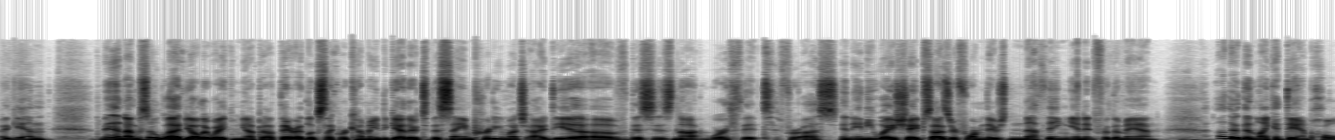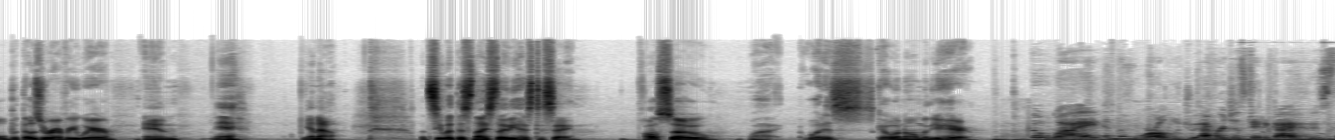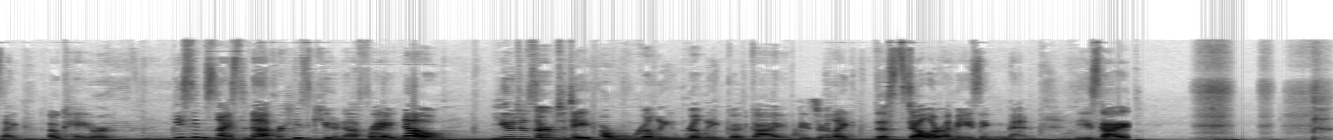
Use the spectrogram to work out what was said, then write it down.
Again, man, I'm so glad y'all are waking up out there. It looks like we're coming together to the same pretty much idea of this is not worth it for us in any way, shape, size, or form. There's nothing in it for the man other than like a damp hole, but those are everywhere. And, eh, you know. Let's see what this nice lady has to say. Also, Why? What is going on with your hair? So why in the world would you ever just date a guy who's like okay or he seems nice enough or he's cute enough, right? No. You deserve to date a really, really good guy. These are like the stellar, amazing men. These guys.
